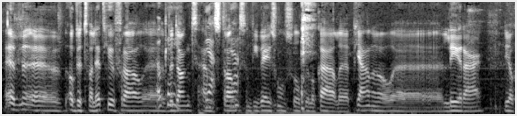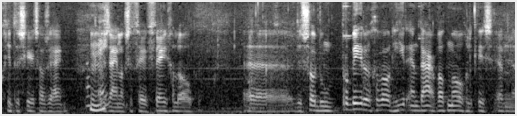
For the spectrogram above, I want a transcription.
En eh, ook de toiletjuffrouw eh, bedankt aan Ja, het strand. ja. Die wees ons op de lokale piano-leraar. die ook geïnteresseerd zou zijn. We zijn langs de VVV gelopen. Eh, dus zodoende proberen we gewoon hier en daar wat mogelijk is. En eh,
